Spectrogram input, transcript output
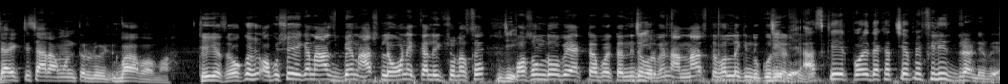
চার একটি চার আমন্ত্রণ রইল। বাহ বাহ মা ঠিক আছে অবশ্যই এখানে আসবেন আসলে অনেক কালেকশন আছে। পছন্দ হবে একটা পর একটা নিতে পারবেন আর না আসতে পারলে কিন্তু কুরিয়ার ভাই, আজকে এরপরে দেখাচ্ছি আপনি ফিলিপস ব্র্যান্ডের ভাই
